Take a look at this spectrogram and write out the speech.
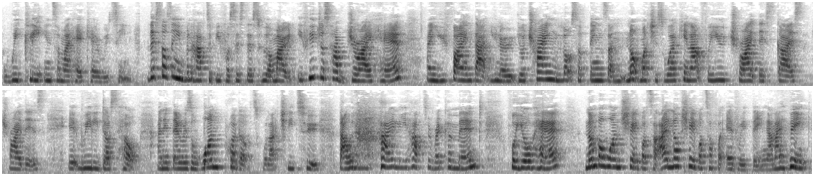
weekly into my hair care routine. This doesn't even have to be for sisters who are married. If you just have dry hair and you find that, you know, you're trying lots of things and not much is working out for you, try this guys, try this. It really does help. And if there is one product, well actually two, that I would highly have to recommend for your hair, number one shea butter. I love shea butter for everything. And i think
